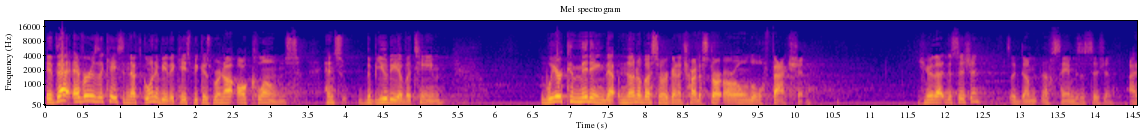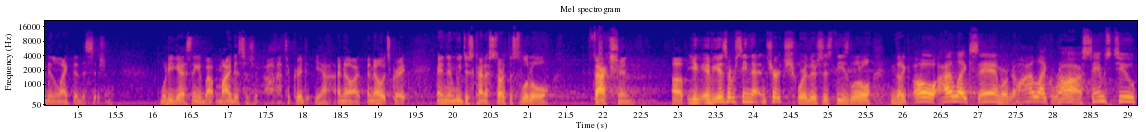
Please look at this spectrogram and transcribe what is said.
If that ever is the case, and that's going to be the case because we're not all clones, hence the beauty of a team, we're committing that none of us are going to try to start our own little faction. You hear that decision? It's a dumb, Sam's decision. I didn't like the decision. What do you guys think about my decision? Oh, that's a great. Yeah, I know. It. I know it's great. And then we just kind of start this little faction. Uh, you, have you guys ever seen that in church where there's just these little like, oh, I like Sam, or no, I like Ross. Sam's too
